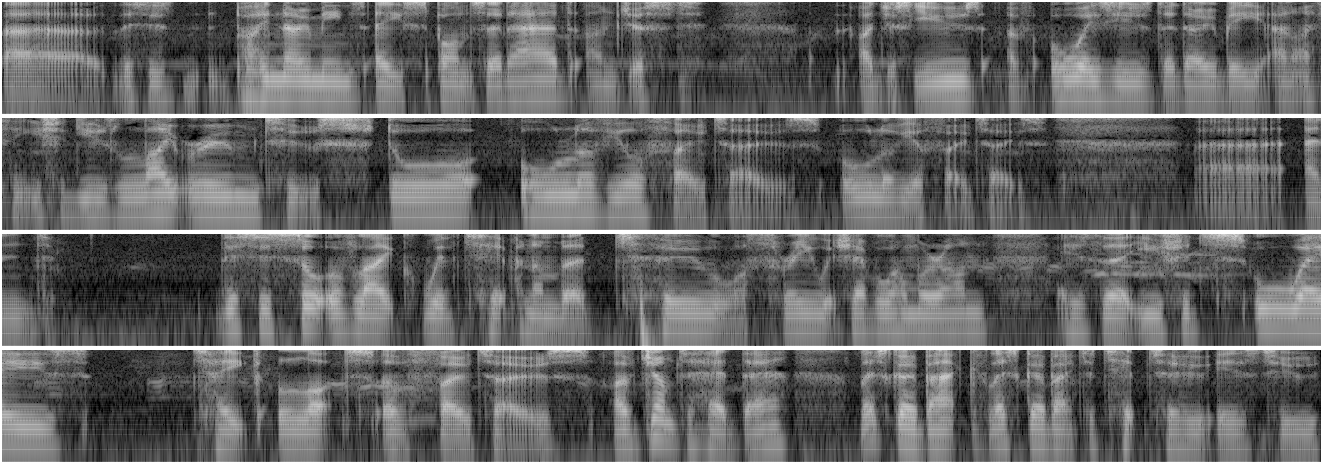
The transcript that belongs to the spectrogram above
uh, this is by no means a sponsored ad. I'm just I just use I've always used Adobe and I think you should use Lightroom to store all of your photos, all of your photos. Uh, and this is sort of like with tip number two or three, whichever one we're on, is that you should always take lots of photos. I've jumped ahead there. Let's go back. Let's go back to tip two is to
